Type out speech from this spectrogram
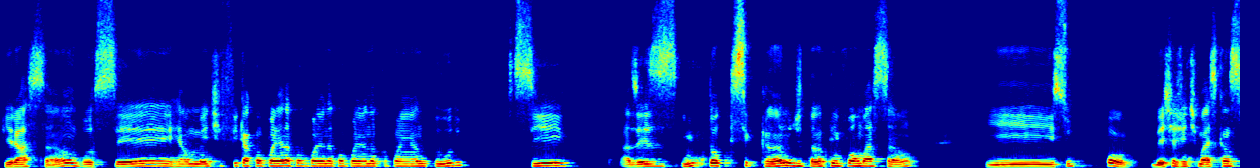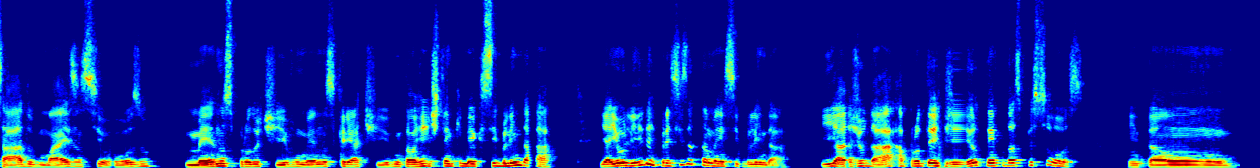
piração, você realmente fica acompanhando, acompanhando, acompanhando, acompanhando tudo, se às vezes intoxicando de tanta informação, e isso pô, deixa a gente mais cansado, mais ansioso, menos produtivo, menos criativo. Então a gente tem que meio que se blindar. E aí o líder precisa também se blindar e ajudar a proteger o tempo das pessoas. Então,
